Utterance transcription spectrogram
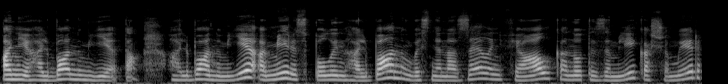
а ні, гальбанум є. та. Гальбанум є, аміріс, полин, гальбанум, весняна зелень, фіалка, ноти землі, кашемир,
